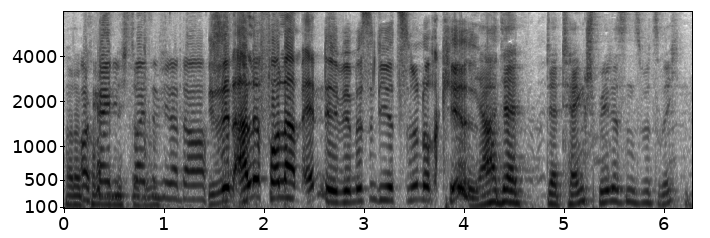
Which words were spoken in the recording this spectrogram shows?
Na, dann kommen Okay, die nicht zwei sind wieder da. Die sind alle voll am Ende. Wir müssen die jetzt nur noch killen. Ja, der, der Tank spätestens wird's richten.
